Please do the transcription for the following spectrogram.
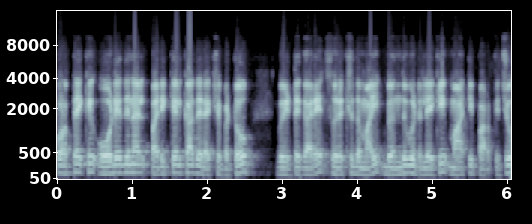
പുറത്തേക്ക് ഓടിയതിനാൽ പരിക്കേൽക്കാതെ രക്ഷപ്പെട്ടു. വീട്ടുകാരെ സുരക്ഷിതമായി ബന്ധുവീട്ടിലേക്ക് മാറ്റി പാർപ്പിച്ചു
